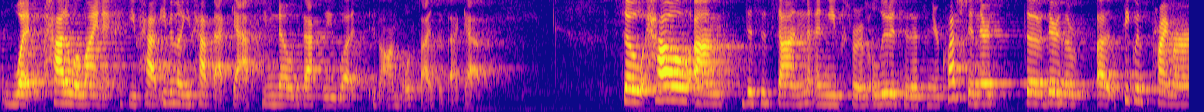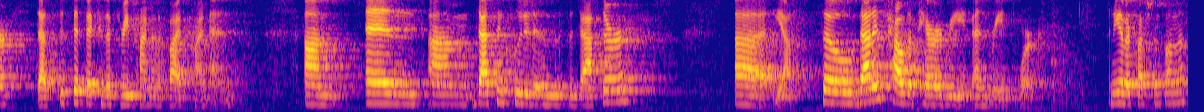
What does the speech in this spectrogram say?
what, how to align it, because you have, even though you have that gap, you know exactly what is on both sides of that gap. So how um, this is done, and you sort of alluded to this in your question, there's, the, there's a, a sequence primer that's specific to the 3' prime and the 5' prime end. Um, and um, that's included in this adapter. Uh, yeah, so that is how the paired read end reads work. Any other questions on this?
